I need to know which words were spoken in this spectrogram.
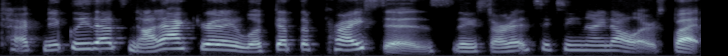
technically that's not accurate. I looked up the prices. They start at $69, but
